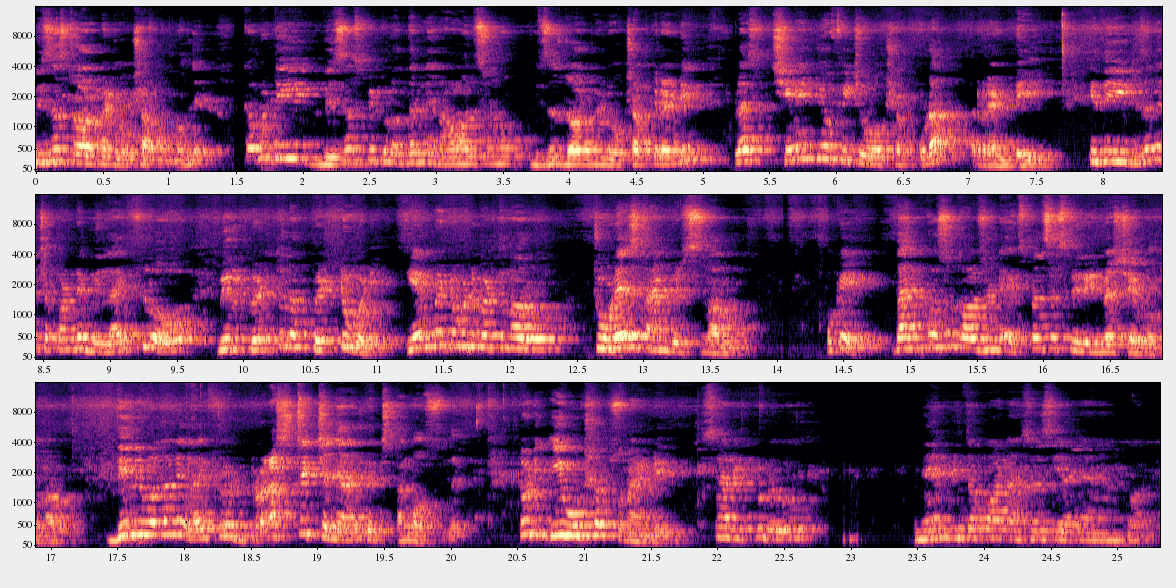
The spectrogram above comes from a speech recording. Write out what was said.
బిజినెస్ డెవలప్మెంట్ వర్క్షాప్ ఉంటుంది. కాబట్టి బిజినెస్ పీపుల్ అందరూ నేను ఆహ్వానించను బిజినెస్ డెవలప్మెంట్ వర్క్షాప్కి రండి. Plus change of work workshop కూడా రండి. ఇది నిజంగా చెప్పాలంటే మీ లైఫ్లో మీరు పెడుతున్న పెట్టుబడి ఏం పెట్టుబడి పెడుతున్నారు? టూ డేస్ టైం పెడుతున్నారు. ఓకే దానికోసం కావాల్సిన ఎక్స్పెన్సెస్ మీరు ఇన్వెస్ట్ చేయబోతున్నారు. దీనివల్ల నీ లైఫ్లో డ్రాస్టిక్ చేంజ్ అనేది ఖచ్చితంగా వస్తుంది. కాబట్టి ఈ వర్క్షాప్స్ ఉన్నాయండి. సార్ ఇప్పుడు నేను మీతో పాటు అసోసియేట్ అయ్యాను అనుకోండి.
